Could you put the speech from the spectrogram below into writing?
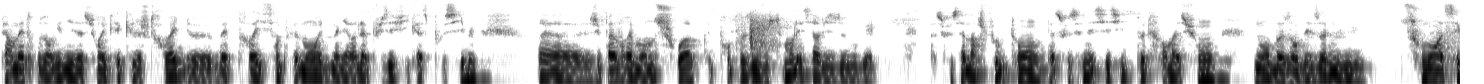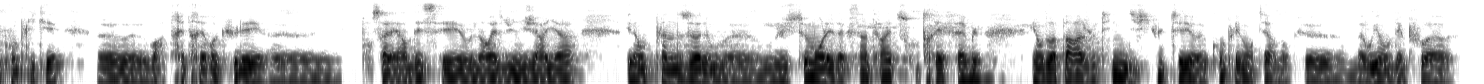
permettre aux organisations avec lesquelles je travaille de, bah, travailler simplement et de manière la plus efficace possible, euh, j'ai pas vraiment de choix que de proposer justement les services de Google. Parce que ça marche tout le temps, parce que ça nécessite peu de formation. Nous, on bosse dans des zones souvent assez compliquées, euh, voire très très reculées. Euh, pense à la RDC, au nord-est du Nigeria, et dans plein de zones où, où justement les accès Internet sont très faibles et on ne doit pas rajouter une difficulté euh, complémentaire. Donc, euh, bah oui, on déploie euh,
